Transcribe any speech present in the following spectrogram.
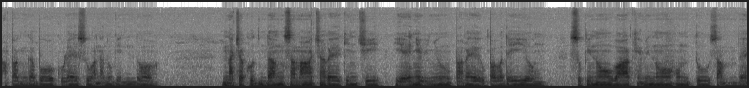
apangabo kulesu ananugindo načakudang samachare kinchi yenye vinyu pare upavadeyung sukino va khemino hontu sambe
